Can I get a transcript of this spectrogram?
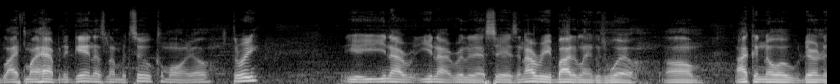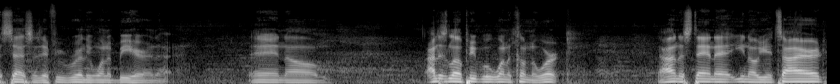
Life might happen again. That's number two. Come on, yo. Three. You, are not you're not really that serious. And I read body language well. Um, I can know during the sessions if you really want to be here or not. And um, I just love people who want to come to work. I understand that you know you're tired.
